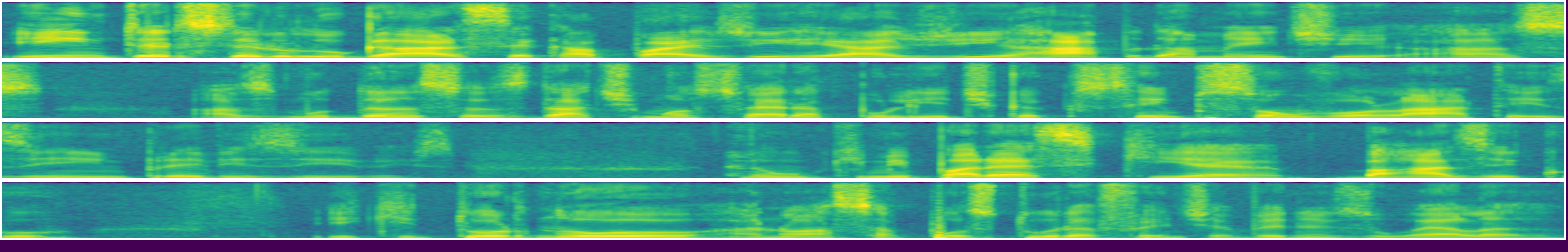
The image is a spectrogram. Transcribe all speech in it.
E, em terceiro lugar, ser capaz de reagir rapidamente às, às mudanças da atmosfera política, que sempre são voláteis e imprevisíveis. Então, o que me parece que é básico e que tornou a nossa postura frente à Venezuela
